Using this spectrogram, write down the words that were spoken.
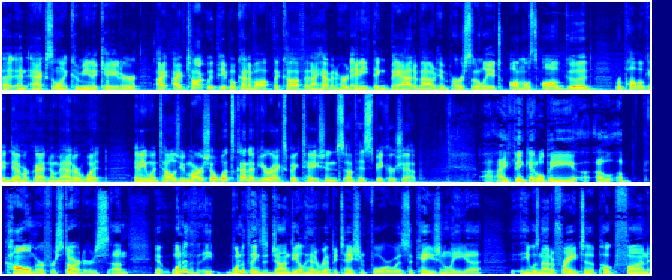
a, an excellent communicator. I, I've talked with people kind of off the cuff, and I haven't heard anything bad about him personally. It's almost all good Republican, Democrat, no matter what anyone tells you. Marshall, what's kind of your expectations of his speakership? I think it'll be a, a calmer for starters. Um, it, one of the one of the things that John Diehl had a reputation for was occasionally uh, he was not afraid to poke fun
